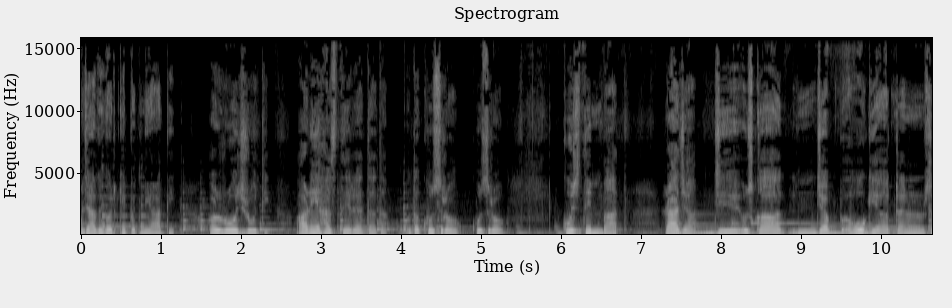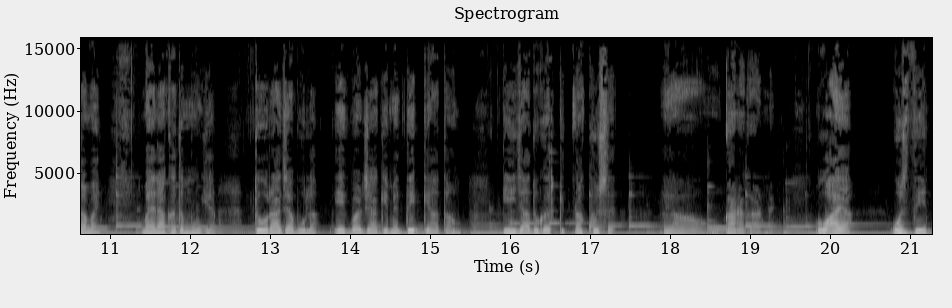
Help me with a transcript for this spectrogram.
जादूगर की पत्नी आती और रोज रोती। और ये हँसते रहता था। वो तो खुश रहो खुश रहो। कुछ दिन बाद राजा जी, उसका जब हो गया समय, महीना खत्म हो गया तो राजा बोला एक बार जाके मैं देख के आता हूँ कि जादूगर कितना खुश है कारागार में। वो आया। उस दिन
